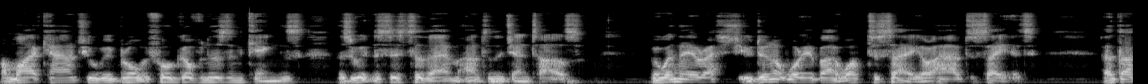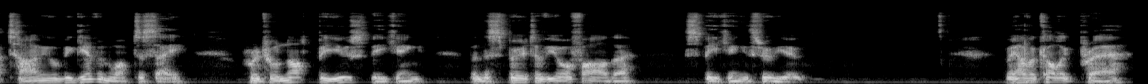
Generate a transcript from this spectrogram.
On my account you will be brought before governors and kings as witnesses to them and to the Gentiles. But when they arrest you, do not worry about what to say or how to say it. At that time you will be given what to say, for it will not be you speaking, but the Spirit of your Father speaking through you. We have a collect prayer.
